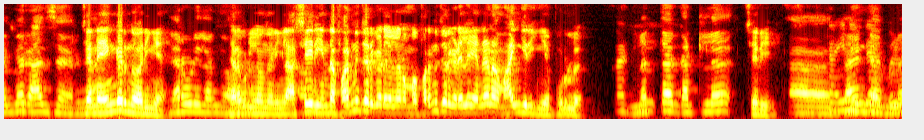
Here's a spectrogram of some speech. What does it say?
என் பேர் ராஜசேகர் சென்னை எங்க இருந்து வரீங்க எரகுடியில இருந்து வரீங்களா? சரி இந்த ஃபர்னிச்சர் கடையில நம்ம ஃபர்னிச்சர் கடையில என்னென்ன வாங்கிருக்கீங்க பொருள்? மெத்த கட்லு சரி. Dining table.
